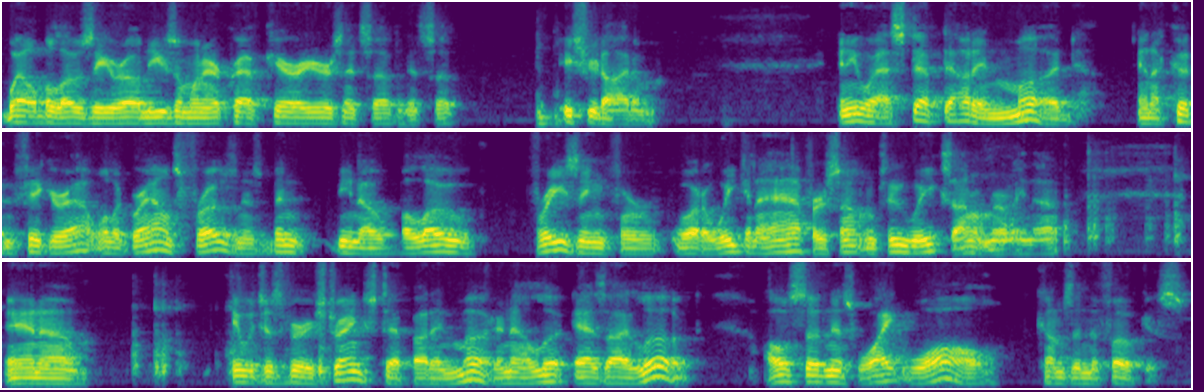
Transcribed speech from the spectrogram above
well below zero. And use them on aircraft carriers. And it's a it's a issued item. Anyway, I stepped out in mud and I couldn't figure out. Well, the ground's frozen. It's been you know below freezing for what a week and a half or something, two weeks. I don't really know. And uh, it was just very strange to step out in mud. And I look as I looked, all of a sudden this white wall comes into focus.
